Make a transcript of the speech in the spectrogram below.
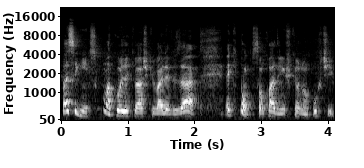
Mas é o seguinte, uma coisa que eu acho que vale avisar é que, bom, são quadrinhos que eu não curti.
